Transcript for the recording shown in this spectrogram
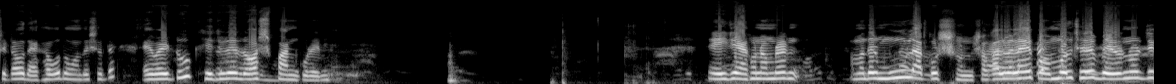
সেটাও দেখাবো তোমাদের সাথে। এবার একটু খেজুরের রস পান করে নি। এই যে এখন আমরা আমাদের মূল আকর্ষণ, সকালবেলায় কম্বল ছেড়ে বেরোনোর যে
